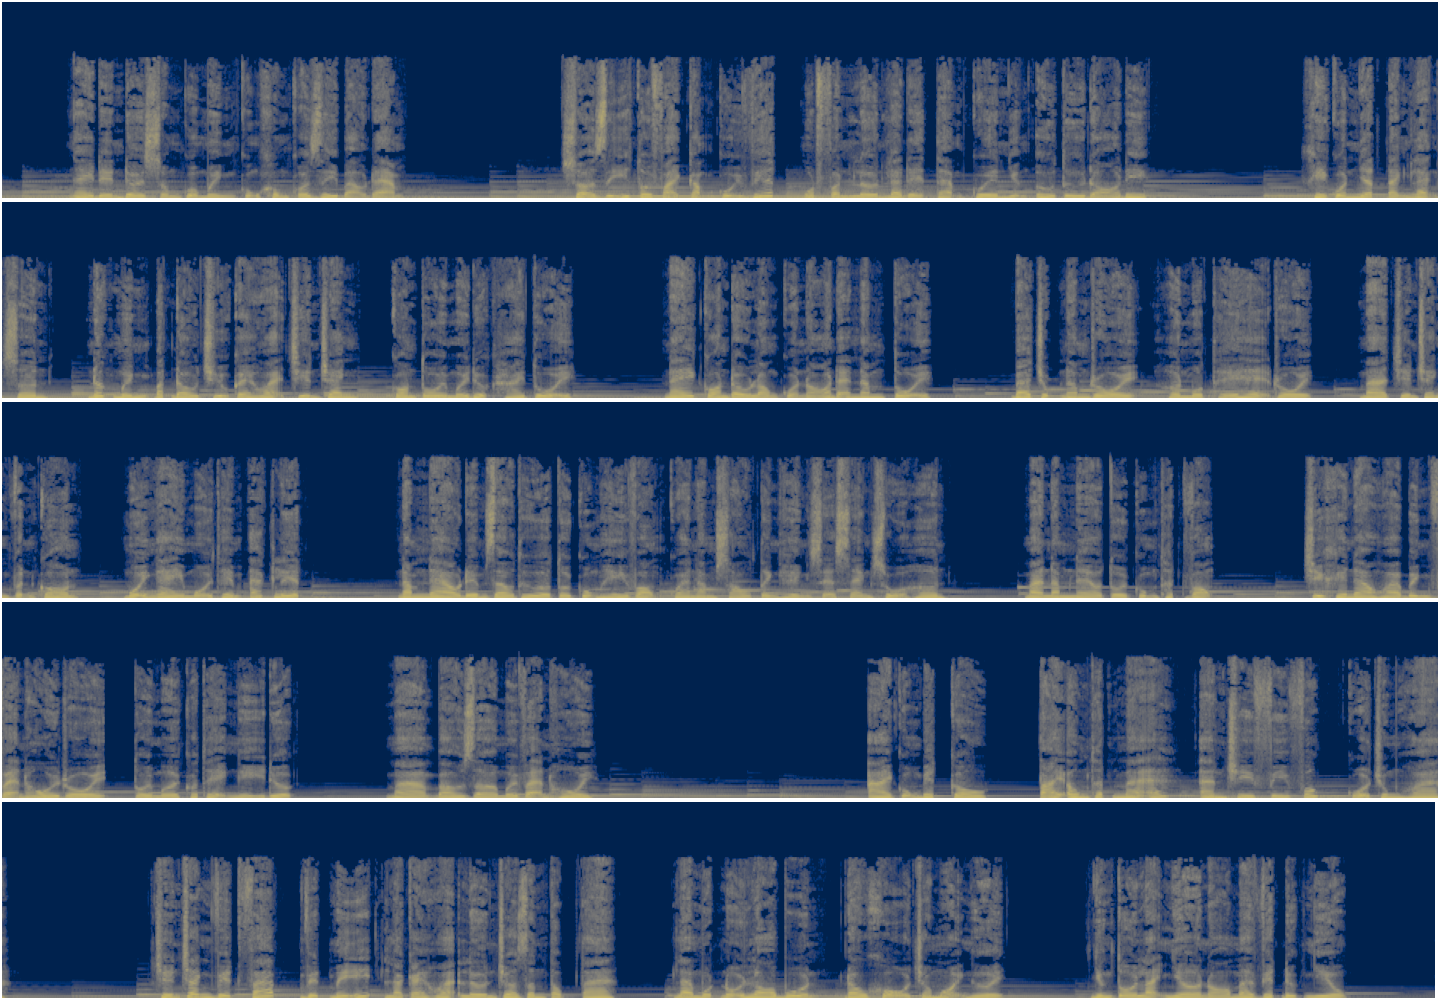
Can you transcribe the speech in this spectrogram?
Ngay đến đời sống của mình cũng không có gì bảo đảm. Sở dĩ tôi phải cặm cụi viết, một phần lớn là để tạm quên những ưu tư đó đi. Khi quân Nhật đánh Lạng Sơn, Nước mình bắt đầu chịu cái họa chiến tranh, con tôi mới được 2 tuổi. Này con đầu lòng của nó đã 5 tuổi. Ba chục năm rồi, hơn một thế hệ rồi, mà chiến tranh vẫn còn, mỗi ngày mỗi thêm ác liệt. Năm nào đêm giao thừa tôi cũng hy vọng qua năm sau tình hình sẽ sáng sủa hơn, mà năm nào tôi cũng thất vọng. Chỉ khi nào hòa bình vãn hồi rồi, tôi mới có thể nghĩ được. Mà bao giờ mới vãn hồi? Ai cũng biết câu, tái ông thất mã, Angie Phi Phúc của Trung Hoa. Chiến tranh Việt-Pháp, Việt-Mỹ là cái họa lớn cho dân tộc ta, là một nỗi lo buồn, đau khổ cho mọi người. Nhưng tôi lại nhờ nó mà viết được nhiều.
